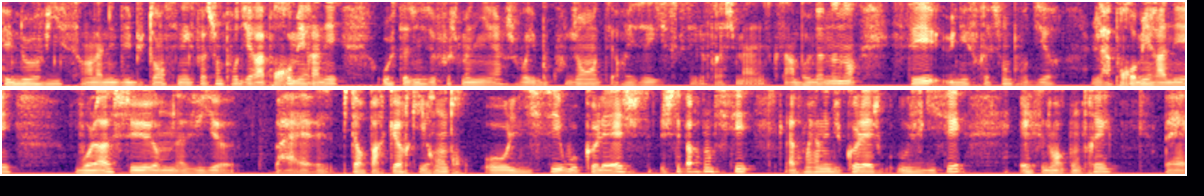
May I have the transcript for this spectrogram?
des novices, hein, l'année débutant. C'est une expression pour dire la première année aux États-Unis de freshman year. Je voyais beaucoup de gens théoriser qu'est-ce que c'est le freshman, est-ce que c'est un bonhomme? Non, non, c'est une expression pour dire la première année. Voilà, c'est à mon avis euh, bah, Peter Parker qui rentre au lycée ou au collège. Je sais, sais pas par contre si c'est la première année du collège ou du lycée et c'est nous rencontrer bah,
